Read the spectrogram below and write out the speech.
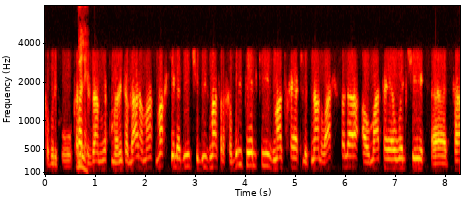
خبرې کوو کله چې ځان امنیه قومندانۍ ته لاړم مخکې لدی چې دوی زما سره خبرې پیل کړي زما څخه ټلیفونان واخیستل او ما ته یې ویل چې تا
